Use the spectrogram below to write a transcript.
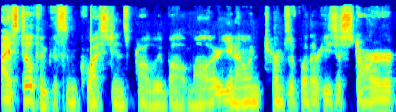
I still think there's some questions probably about Muller, you know, in terms of whether he's a starter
